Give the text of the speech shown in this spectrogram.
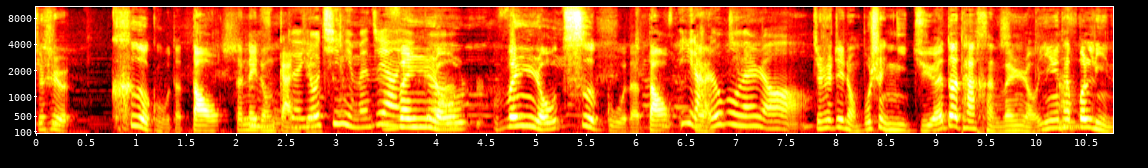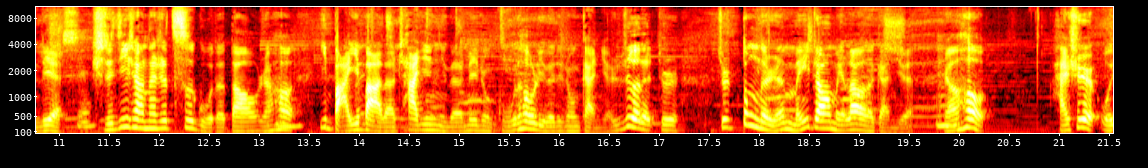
就是刻骨的刀的那种感嗯对，觉，尤其你们这样温柔温柔刺骨的刀，一点都不温柔，就是这种，不是你觉得它很温柔，因为它嗯不凛冽，是。实际上它是刺骨的刀，然后嗯。一把一把的插进你的那种骨头里的这种感觉，热的就是就是冻的人没招没落的感觉。嗯。然后还是我，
